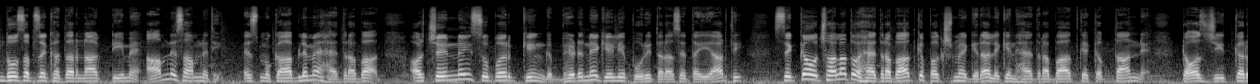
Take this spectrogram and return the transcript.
दो सबसे खतरनाक टीमें आमने सामने थी। इस मुकाबले में हैदराबाद और चेन्नई सुपर किंग भिड़ने के लिए पूरी तरह से तैयार थी। सिक्का उछाला तो हैदराबाद के पक्ष में गिरा, लेकिन हैदराबाद के कप्तान ने टॉस जीतकर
